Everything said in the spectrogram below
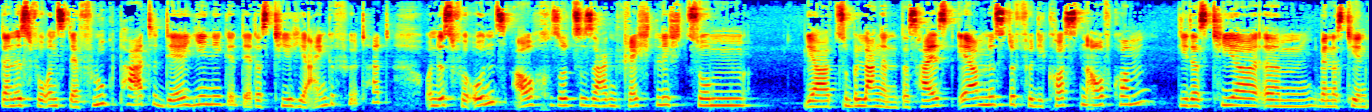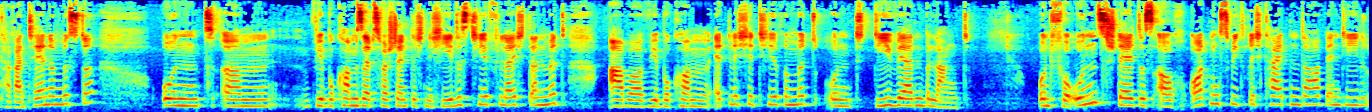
Dann ist für uns der Flugpate derjenige, der das Tier hier eingeführt hat und ist für uns auch sozusagen rechtlich zum, ja, zu belangen. Das heißt, er müsste für die Kosten aufkommen, die das Tier, ähm, wenn das Tier in Quarantäne müsste. Und ähm, wir bekommen selbstverständlich nicht jedes Tier vielleicht dann mit, aber wir bekommen etliche Tiere mit und die werden belangt. Und für uns stellt es auch Ordnungswidrigkeiten dar, wenn die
